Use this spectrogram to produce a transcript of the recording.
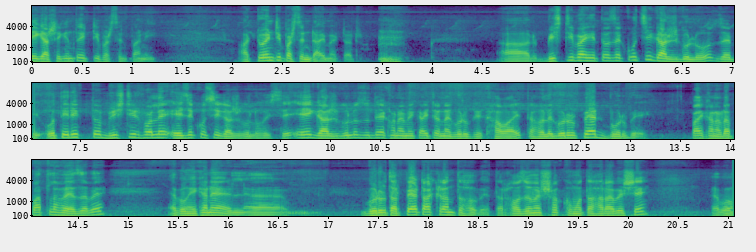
এই গাছে কিন্তু এইট্টি পার্সেন্ট পানি। আর টোয়েন্টি পার্সেন্ট ডায়মেটার আর বৃষ্টিবাহিত যে কচি গাছগুলো যে অতিরিক্ত বৃষ্টির ফলে এই যে কচি গাছগুলো হয়েছে, এই গাছগুলো যদি এখন আমি কাইটানা গরুকে খাওয়াই, তাহলে গরুর পেট ভরবে, পায়খানাটা পাতলা হয়ে যাবে, এবং এখানে গরু তার পেট আক্রান্ত হবে, তার হজমের সক্ষমতা হারাবে সে এবং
